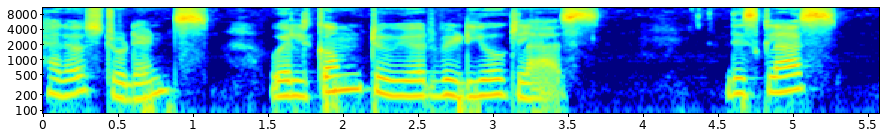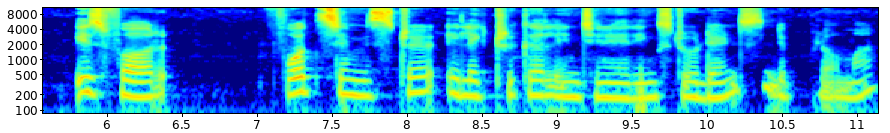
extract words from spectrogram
Hello students, welcome to your video class. This class is for 4th semester electrical engineering students diploma.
